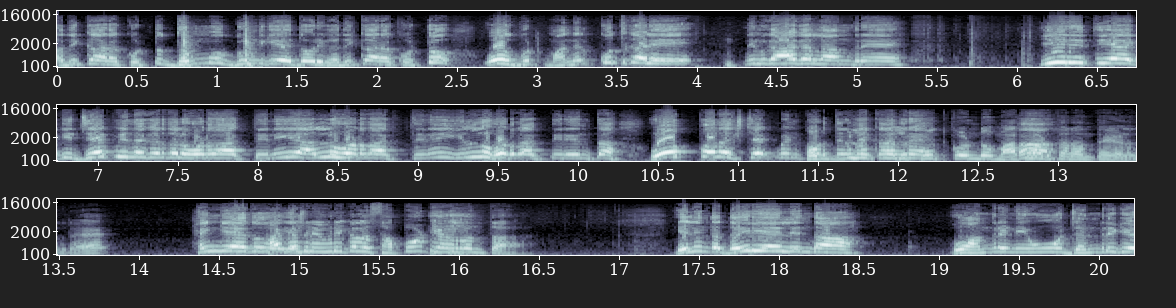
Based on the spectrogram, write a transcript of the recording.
ಅಧಿಕಾರ ಕೊಟ್ಟು ದಮ್ಮು ಗುಂಡಿಗೆ ಇದ್ದವರಿಗೆ ಅಧಿಕಾರ ಕೊಟ್ಟು ಹೋಗ್ಬಿಟ್ಟು ಮನೇಲಿ ಕೂತ್ಕೊಳ್ಳಿ. ನಿಮ್ಗೆ ಆಗಲ್ಲ ಅಂದ್ರೆ? ಈ ರೀತಿಯಾಗಿ ಜೆ ಪಿ ನಗರದಲ್ಲಿ ಹೊಡೆದಾಕ್ತೀನಿ ಅಲ್ಲಿ ಹೊಡೆದಾಕ್ತೀನಿ ಇಲ್ಲಿ ಹೊಡೆದಾಕ್ತೀನಿ ಅಂತ ಒಪ್ಪದ ಸ್ಟೇಟ್ಮೆಂಟ್ ಕೊಡ್ತಿರ್ಬೇಕಾದ್ರೆ ಕೂತ್ಕೊಂಡು ಮಾತಾಡ್ತಾರಂತ ಹೇಳಿದ್ರೆ? ಹೆಂಗೆ ಅದು? ಹಾಗಾದ್ರೆ ಇವರಿಗೆಲ್ಲ ಸಪೋರ್ಟ್ ಯಾರಂತ? ಎಲ್ಲಿಂದ ಧೈರ್ಯ ಎಲ್ಲಿಂದ? ಓ ಅಂದ್ರೆ ನೀವು ಜನರಿಗೆ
